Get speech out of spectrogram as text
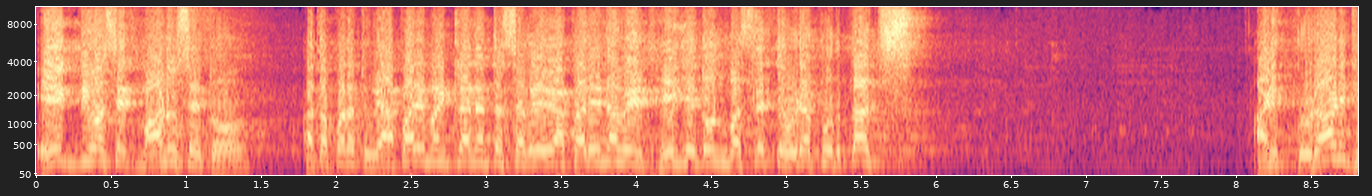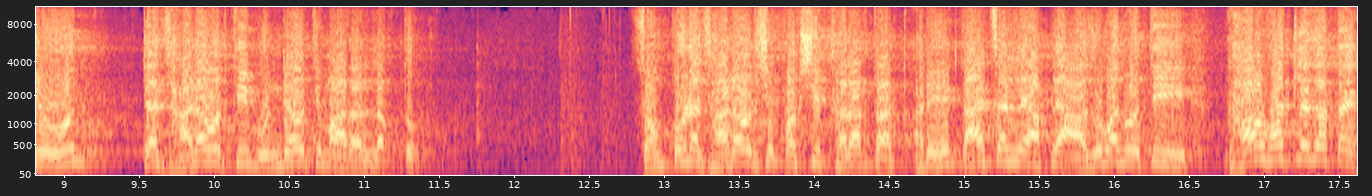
एक दिवस एक माणूस येतो आता परत व्यापारी म्हटल्यानंतर सगळे व्यापारी नव्हेत हे जे दोन बसले तेवढ्या पुरतच. आणि कुराण घेऊन त्या झाडावरती बुंध्यावरती मारायला लागतो. संपूर्ण झाडावरचे पक्षी थरारतात. अरे हे काय चाललंय? आपल्या आजोबांवरती घाव घातले जात आहेत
